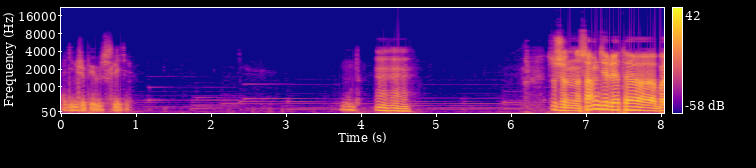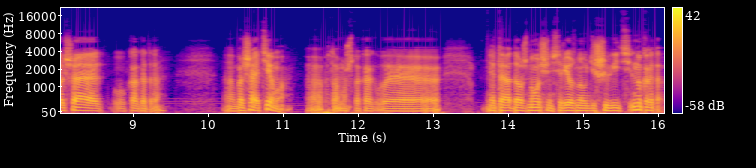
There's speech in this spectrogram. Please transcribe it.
один GPU вычислитель. Вот. Угу. Слушай, ну, на самом деле это большая, как это, э, большая тема, э, потому что как бы это должно очень серьезно удешевить, ну как это,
